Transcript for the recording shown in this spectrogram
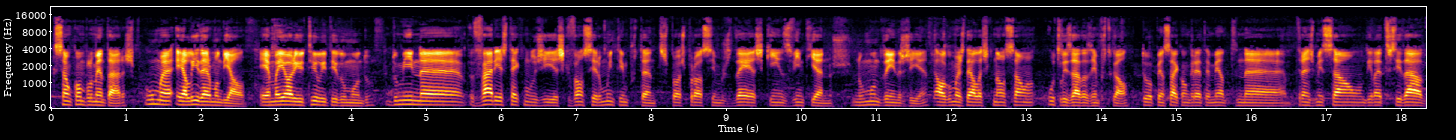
que são complementares. Uma é líder mundial é a maior utility do mundo, domina várias tecnologias que vão ser muito importantes para os próximos 10, 15, 20 anos no mundo da energia, algumas delas que não são utilizadas em Portugal. Estou a pensar concretamente na transmissão de eletricidade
